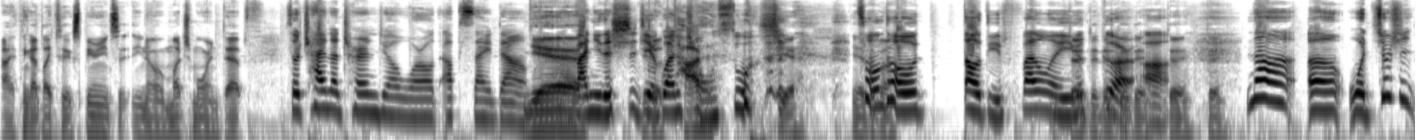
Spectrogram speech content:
I think I'd like to experience. it, You know, much more in depth. So China turned your world upside down， Yeah 把你的世界观这个他重塑， Yeah, yeah 从对吧？头 到底翻了一个对对对个儿对啊。对对。那呃，我就是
